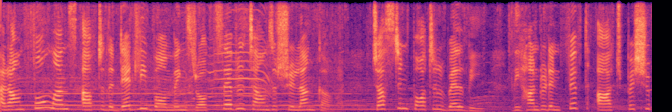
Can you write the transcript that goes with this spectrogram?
Around four months after the deadly bombings rocked several towns of Sri Lanka, Justin Portal Welby, the 105th Archbishop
